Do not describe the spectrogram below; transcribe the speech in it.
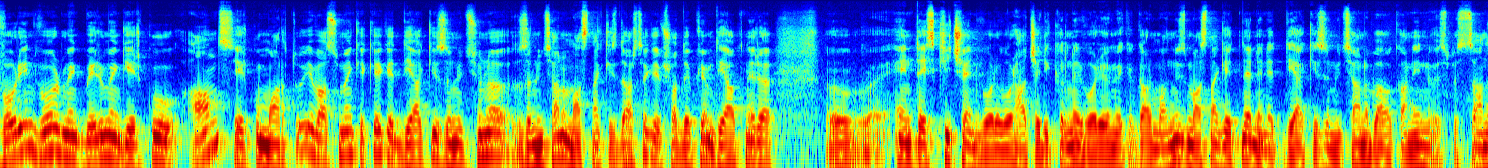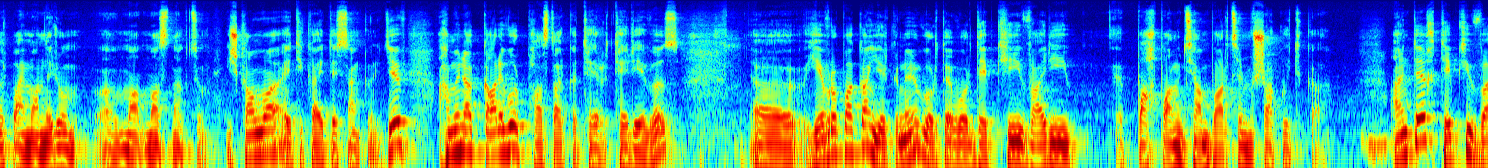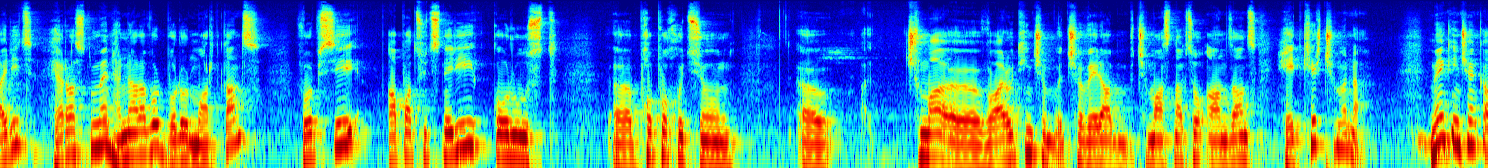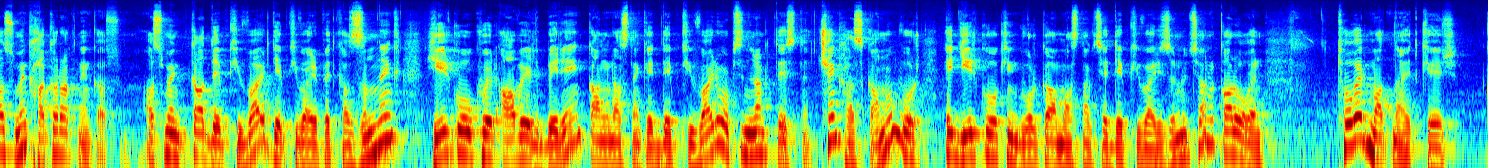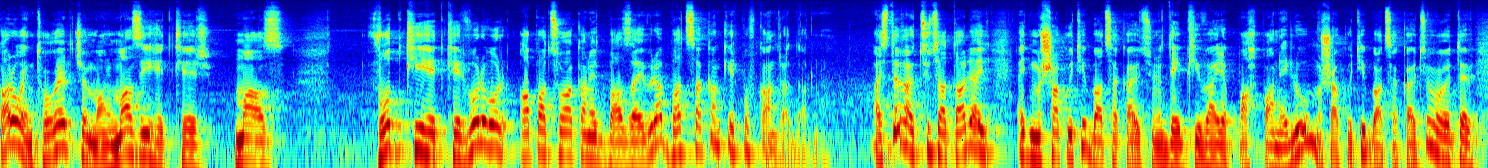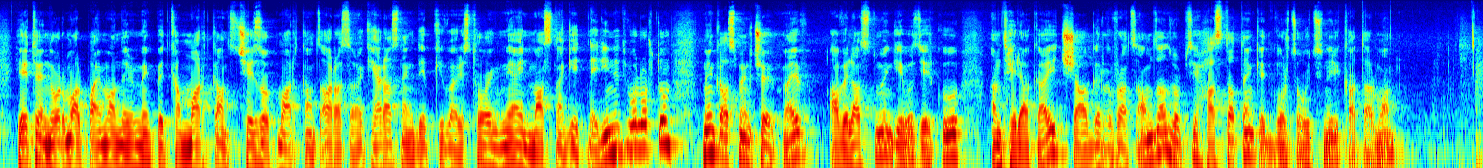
որին որ մենք բերում ենք երկու անձ, երկու մարդու եւ ասում ենք եկեք այդ դիակի զնությունը զնությանը մասնակից դարձեք եւ շատ դեպքերում դիակները այն տեսքի չեն, որը որ հաճելի կլներ որևէ մեկը գարմանից մասնագետներն են այդ դիակի զնությանը բավականին այսպես ծանր պայմաններում մասնակցում։ Ինչքան վա էթիկայի տեսանկյունից եւ ամենակարևոր փաստարկը թերևս եվրոպական երկրներում, որտեղ որ դեպքի վայրի պահպանության բարձր մշակույթ կա, այնտեղ դեպքի վայրից հեռացնում են հնարավոր բոլոր մարդկանց, որպեսզի ապացույցների կորուստ, փոփոխություն, չմա վարույթին չվերա չմասնակցող անձանց հետքեր չմնա։ Մենք ինչ ենք ասում, մենք հակառակն ենք ասում։ Ասում ենք կա դեպքի վայր, դեպքի վայրը պետքա զննենք, երկու հոգու էլ ավել բերենք, կանգնացնենք այդ դեպքի վայրը, որպեսզի նրանք տեսնեն։ Չենք հասկանում, որ այդ երկու հոգին, որ կա մասնակցի դեպքի վայրի զննությանը, կարող են թողել մատնահետքեր, կարող են թողել, չեմ անում, մազի հետքեր, մազ, ոդքի հետքեր, որը որ ապացուցողական այդ բազայի վրա բացական կերպով կանդրադառնա։ Այստեղ ցույց է տալի այդ այդ մշակույթի բացակայությունը, դեպքի վայրը պահպանելու մշակույթի բացակայությունը, որովհետև եթե նորմալ պայմաններում մենք պետքա մարդկանց, չեզոք մարդկանց առասարակ հեռացնենք դեպքի վայրից, թողենք միայն մասնագետներին այդ ոլորտում, մենք ասում ենք չէ, նաև ավելացնում ենք եւս երկու ընթերակայից շահագրգռված անձանց, որովհետեւ հաստատենք այդ գործողությունների կատարման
